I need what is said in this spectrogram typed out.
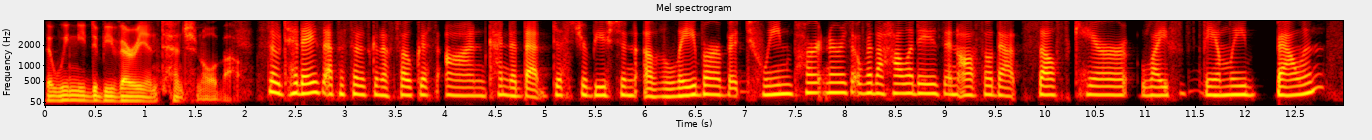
that we need to be very intentional about? So, today's episode is going to focus on kind of that distribution of labor between partners over the holidays and also that self care, life, family balance.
